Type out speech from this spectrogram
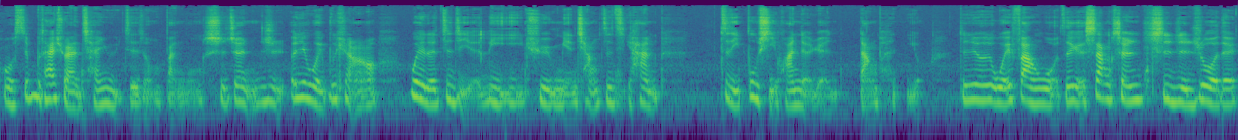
我是不太喜欢参与这种办公室政治，而且我也不想要为了自己的利益去勉强自己和自己不喜欢的人当朋友，这就是违反我这个上升狮子座的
